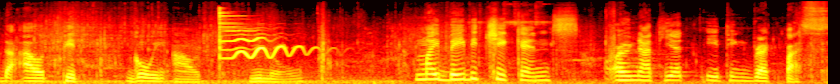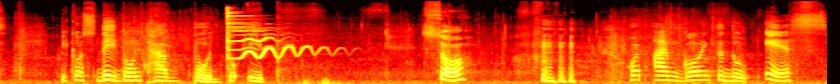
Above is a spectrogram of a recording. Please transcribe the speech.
the outfit going out, you know. My baby chickens are not yet eating breakfast because they don't have food to eat. So, what I'm going to do is,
